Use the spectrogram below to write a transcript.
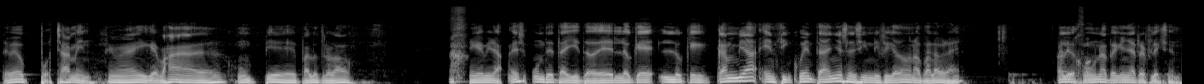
te veo pochamen, que va un pie para el otro lado. Y que mira, es un detallito de lo que, lo que cambia en 50 años el significado de una palabra, ¿eh? Alejo, una pequeña reflexión.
